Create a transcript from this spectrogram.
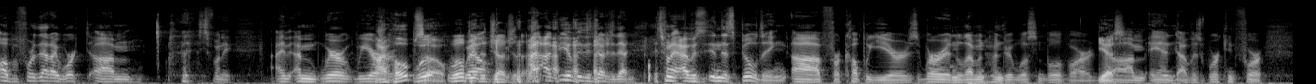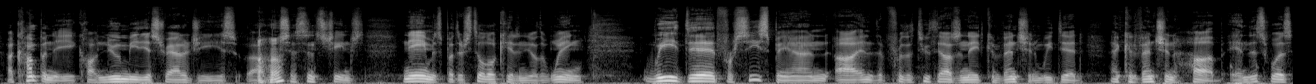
Oh, before that, I worked. Um, it's funny. I'm, I'm where we are. I hope so. We'll, we'll well, be the judge of that. I, will be the judge of that. It's funny. I was in this building uh, for a couple years. We're in 1100 Wilson Boulevard. Yes. Um, and I was working for a company called New Media Strategies, uh, uh-huh. which has since changed names, but they're still located in the other wing. We did for C-SPAN uh, the, for the 2008 convention. We did a convention hub, and this was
